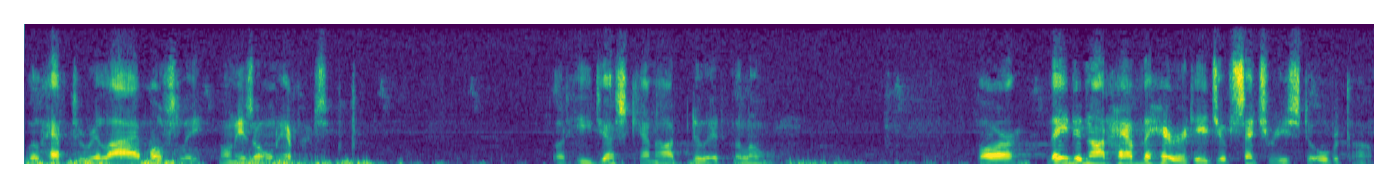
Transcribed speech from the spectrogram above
will have to rely mostly on his own efforts. But he just cannot do it alone. For they did not have the heritage of centuries to overcome,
